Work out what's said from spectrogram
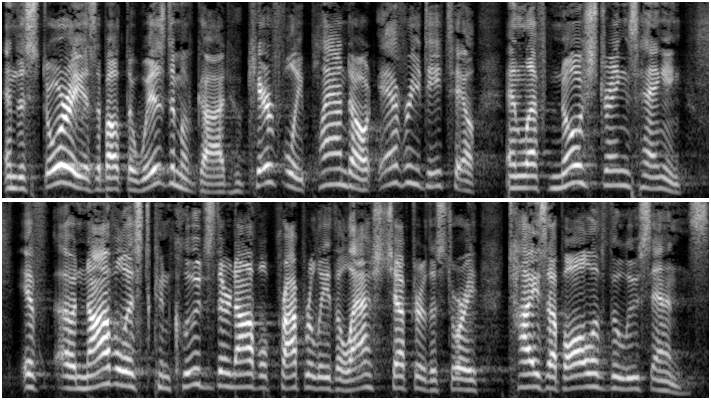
And the story is about the wisdom of God who carefully planned out every detail and left no strings hanging. If a novelist concludes their novel properly, the last chapter of the story ties up all of the loose ends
